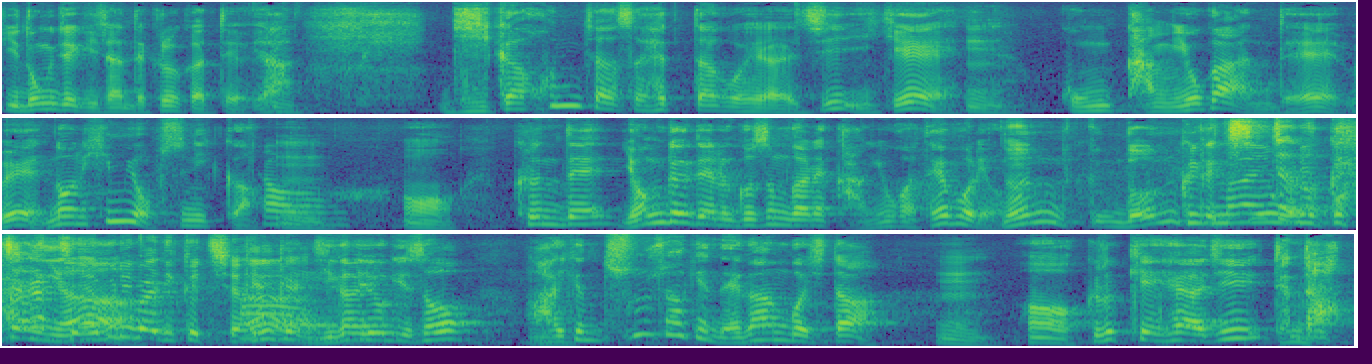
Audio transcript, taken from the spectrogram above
이동재 기자한테 그럴 것 같아요. 야, 네가 혼자서 했다고 해야지 이게 음. 공 강요가 안 돼. 왜? 넌 힘이 없으니까. 어. 어. 그런데 연결되는 그 순간에 강요가 돼버려. 넌, 넌 그러니까 진짜로 끝장이야. 에브리바디 끝이야. 그러니까 네가 여기서 아 이건 순수하게 내가 한 것이다. 음. 어 그렇게 해야지 된다.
